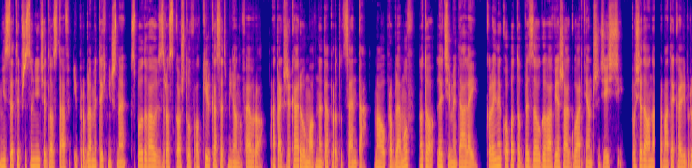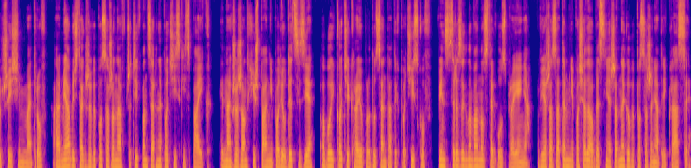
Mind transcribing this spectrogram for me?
Niestety przesunięcie dostaw i problemy techniczne spowodowały wzrost kosztów o kilkaset milionów euro, a także kary umowne dla producenta. Mało problemów? No to lecimy dalej. Kolejny kłopot to bezzałogowa wieża Guardian 30. Posiada ona armatę kalibru 30 mm, ale miała być także wyposażona w przeciwpancerne pociski Spike. Jednakże rząd Hiszpanii podjął decyzję o bojkocie kraju producenta tych pocisków, więc zrezygnowano z tego uzbrojenia. Wieża zatem nie posiada obecnie żadnego wyposażenia tej klasy.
